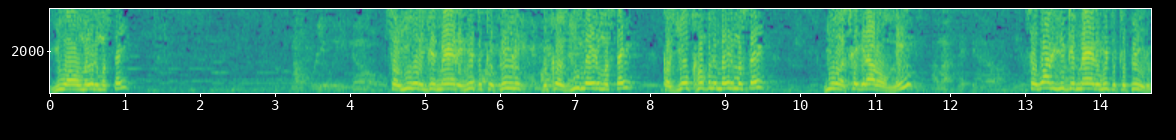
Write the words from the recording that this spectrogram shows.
you all made a mistake? Not really, no. So you want to get mad and hit the computer because you made a mistake? Because your company made a mistake? You want to take it out on me? I'm not taking it out on you. So why did you get mad and hit the computer?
